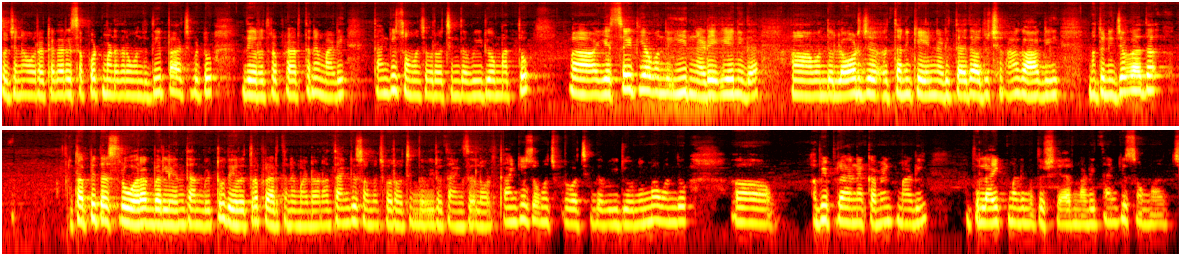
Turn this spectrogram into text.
ಸೌಜನ ಹೋರಾಟಗಾರರಿಗೆ ಸಪೋರ್ಟ್ ಮಾಡಿದ್ರೆ ಒಂದು ದೀಪ ಹಚ್ಬಿಟ್ಟು ದೇವ್ರ ಹತ್ರ ಪ್ರಾರ್ಥನೆ ಮಾಡಿ. Thank you so much for watching the video ಮತ್ತು ಎಸ್ ಐ ಟಿಯ ಒಂದು ಈ ನಡೆ ಏನಿದೆ ಒಂದು ಲಾಡ್ಜ್ ತನಿಖೆ ಏನು ನಡೀತಾ ಇದೆ, ಅದು ಚೆನ್ನಾಗಿ ಆಗಲಿ ಮತ್ತು ನಿಜವಾದ ತಪ್ಪಿತಸ್ಥರು ಹೊರಗೆ ಬರಲಿ ಅಂತ ಅಂದ್ಬಿಟ್ಟು ದೇವ್ರ ಹತ್ರ ಪ್ರಾರ್ಥನೆ ಮಾಡೋಣ. Thank you so much for watching the video thanks a lot thank you so much for watching the video ನಿಮ್ಮ ಒಂದು ಅಭಿಪ್ರಾಯನ ಕಮೆಂಟ್ ಮಾಡಿ ಮತ್ತು ಲೈಕ್ ಮಾಡಿ ಮತ್ತು ಶೇರ್ ಮಾಡಿ. ಥ್ಯಾಂಕ್ ಯು ಸೊ ಮಚ್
